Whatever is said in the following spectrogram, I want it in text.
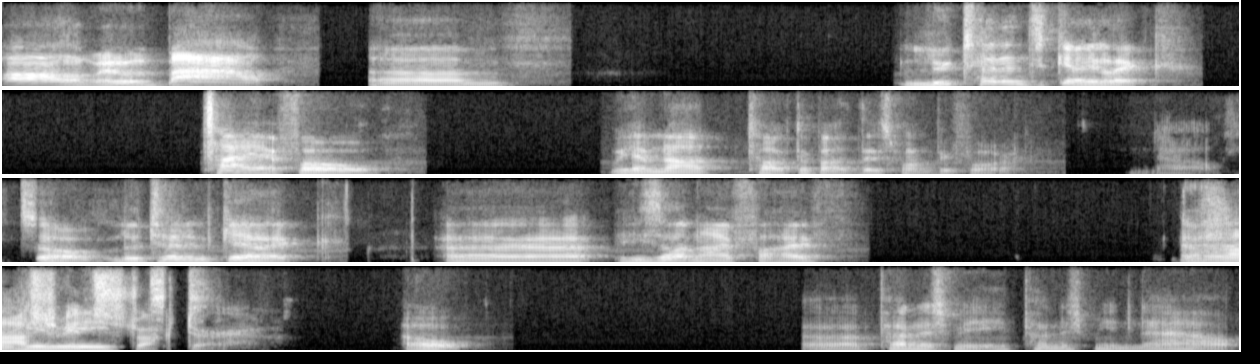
all will bow. Um, Lieutenant Galek, TIFO. We have not talked about this one before. No. So, Lieutenant Galek, uh, he's on I 5. The Uh, harsh reads- instructor. Oh. Uh, punish me. Punish me now.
